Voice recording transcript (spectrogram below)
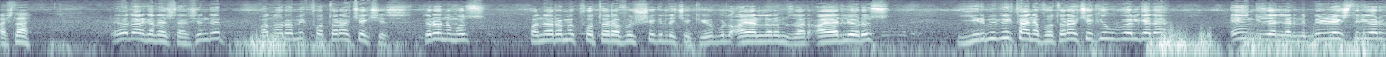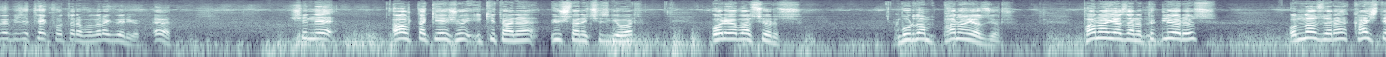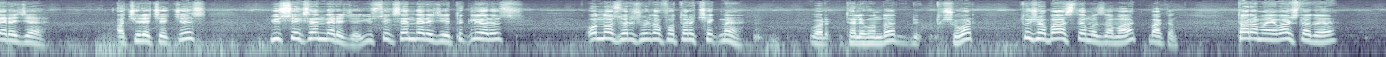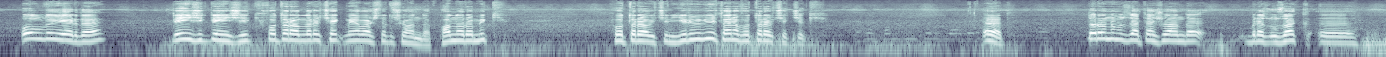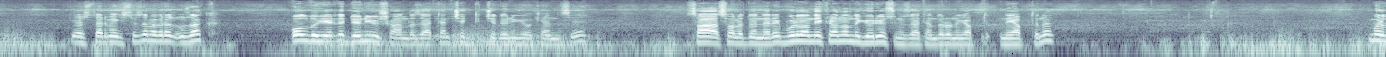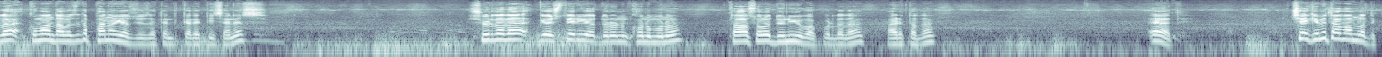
Başla. Evet arkadaşlar şimdi panoramik fotoğraf çekeceğiz. Drone'umuz panoramik fotoğrafı şu şekilde çekiyor. Burada ayarlarımız var. Ayarlıyoruz. 21 tane fotoğraf çekiyor bu bölgede. En güzellerini birleştiriyor ve bize tek fotoğraf olarak veriyor. Evet. Şimdi alttaki şu iki tane, üç tane çizgi var. Oraya basıyoruz. Buradan pano yazıyor. Pano yazanı tıklıyoruz. Ondan sonra kaç derece açıyla çekeceğiz? 180 derece. 180 dereceyi tıklıyoruz. Ondan sonra şurada fotoğraf çekme var telefonda tuşu var. Tuşa bastığımız zaman bakın taramaya başladı. Olduğu yerde değişik değişik fotoğrafları çekmeye başladı şu anda. Panoramik fotoğraf için 21 tane fotoğraf çekecek. Evet. Drone'umuz zaten şu anda biraz uzak e, göstermek istiyoruz ama biraz uzak. Olduğu yerde dönüyor şu anda zaten. Çektikçe dönüyor kendisi. Sağa sola dönerek. Buradan da ekrandan da görüyorsunuz zaten drone'un yaptı, ne yaptığını. Burada kumandamızda da pano yazıyor zaten dikkat ettiyseniz. Şurada da gösteriyor drone'un konumunu. Sağa sola dönüyor bak burada da haritada. Evet. Çekimi tamamladık.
